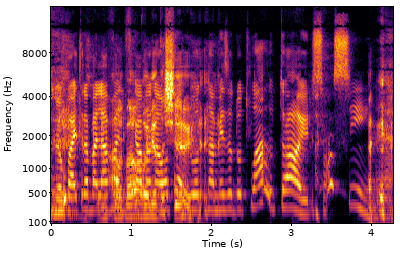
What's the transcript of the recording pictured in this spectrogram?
Meu pai trabalhava, ele ficava na, outra- outro- na mesa do outro lado e tal. E ele só assim, né?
